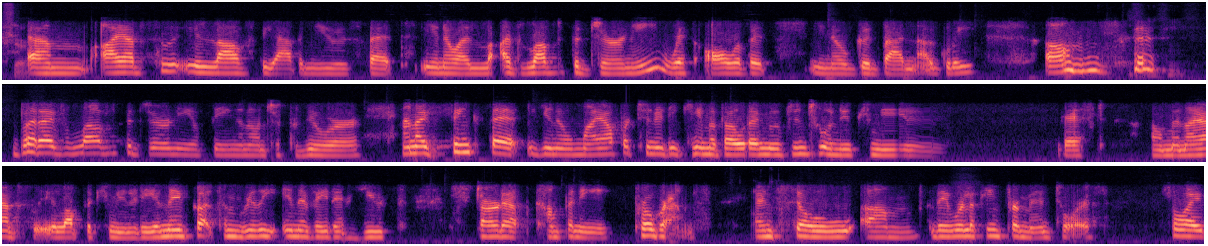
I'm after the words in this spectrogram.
Sure. Um, I absolutely love the avenues that you know. I I've loved the journey with all of its you know good, bad, and ugly. Um, but I've loved the journey of being an entrepreneur, and I think that you know my opportunity came about. I moved into a new community, um, and I absolutely love the community. And they've got some really innovative youth startup company programs, and so um, they were looking for mentors. So I,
